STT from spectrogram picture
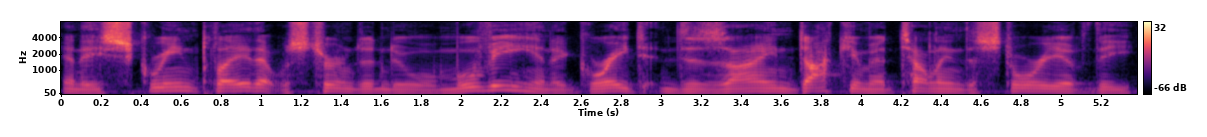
and a screenplay that was turned into a movie and a great design document telling the story of the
